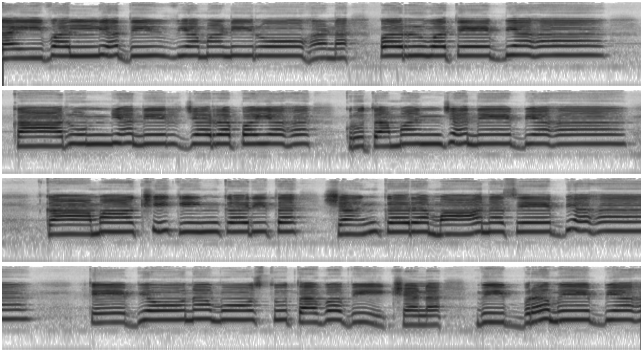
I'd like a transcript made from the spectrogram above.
कैवल्यदिव्यमणिरोहणपर्वतेभ्यः कारुण्यनिर्जरपयः कृतमञ्जनेभ्यः कामाक्षि किङ्करित शङ्करमानसेभ्यः तेभ्यो नमोऽस्तु तव वीक्षण विभ्रमेभ्यः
